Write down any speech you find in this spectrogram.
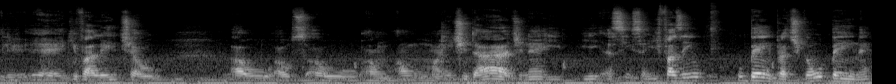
ele é equivalente ao, ao, ao, ao, a, um- uma entidade, né? E, e assim, e fazem o, o bem, praticam o bem, né?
